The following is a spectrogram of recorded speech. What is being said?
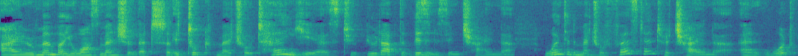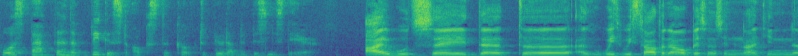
I remember you once mentioned that uh, it took Metro 10 years to build up the business in China. When did Metro first enter China, and what was back then the biggest obstacle to build up the business there? I would say that uh, we, we started our business in 19, uh,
